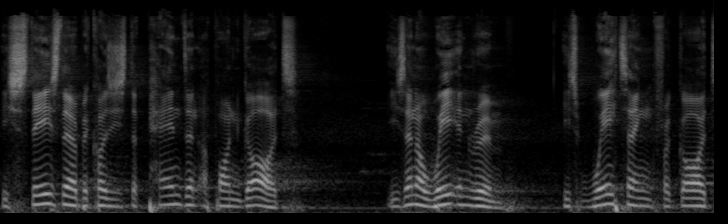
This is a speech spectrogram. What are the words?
He stays there because he's dependent upon God. He's in a waiting room. He's waiting for God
